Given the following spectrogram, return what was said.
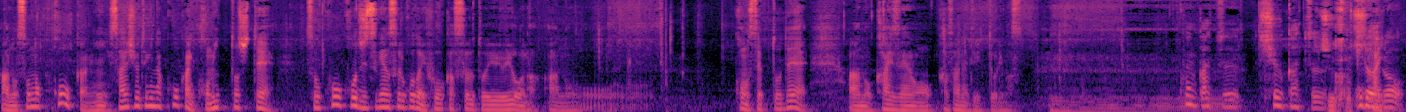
あのその効果に最終的な効果にコミットしてそこをこう実現することにフォーカスするというようなあのコンセプトであの改善を重ねていっております。婚活就活就活。いろいろ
